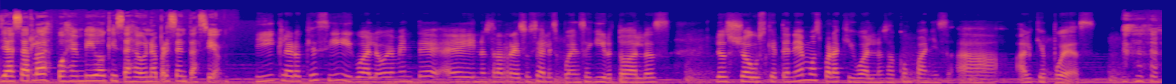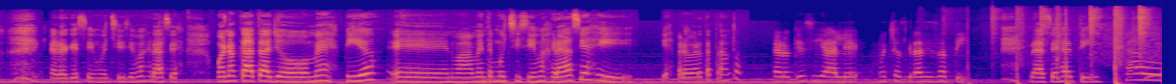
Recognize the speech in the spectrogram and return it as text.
ya hacerlo después en vivo, quizás en una presentación. Sí, claro que sí. Igual, obviamente, eh, en nuestras redes sociales pueden seguir todos los, los shows que tenemos para que igual nos acompañes a, al que puedas. claro que sí, muchísimas gracias. Bueno, Cata, yo me despido. Eh, nuevamente, muchísimas gracias y, y espero verte pronto. Claro que sí, Ale. Muchas gracias a ti. Gracias a ti. Chao.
